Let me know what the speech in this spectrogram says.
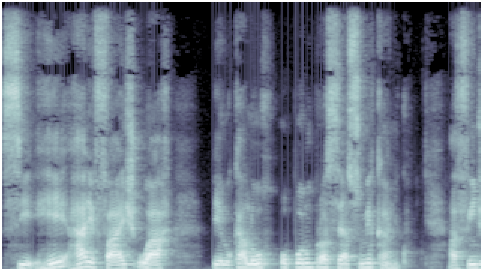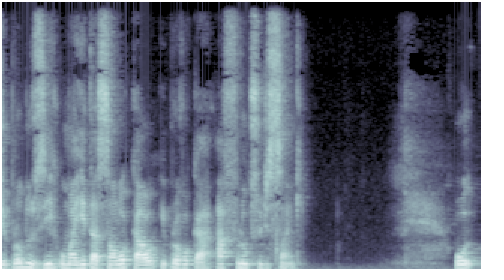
se rarefaz o ar pelo calor ou por um processo mecânico, a fim de produzir uma irritação local e provocar afluxo de sangue. O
